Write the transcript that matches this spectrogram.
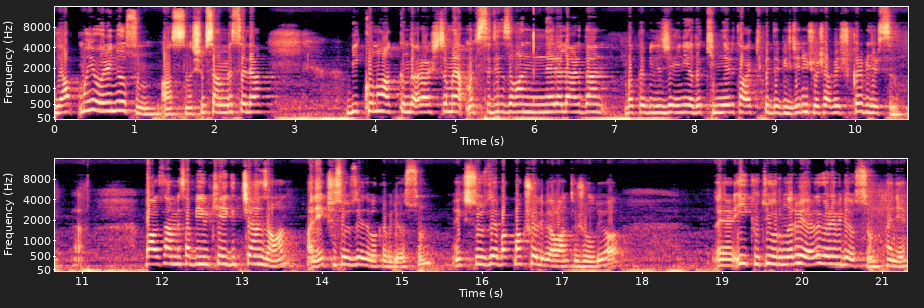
yapmayı öğreniyorsun aslında. Şimdi sen mesela bir konu hakkında araştırma yapmak istediğin zaman nerelerden bakabileceğini ya da kimleri takip edebileceğini üç aşağı beş yukarı bilirsin. Bazen mesela bir ülkeye gideceğin zaman hani ekşi sözlüğe de bakabiliyorsun. Ekşi sözlüğe bakmak şöyle bir avantaj oluyor. Ee, iyi kötü yorumları bir arada görebiliyorsun. Hani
